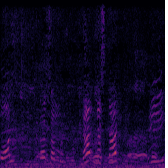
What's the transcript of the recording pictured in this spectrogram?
wall or someone. Now let's start. Three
